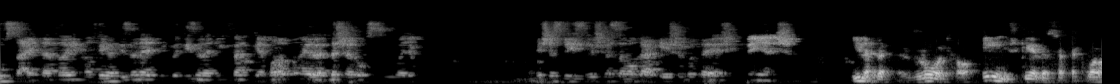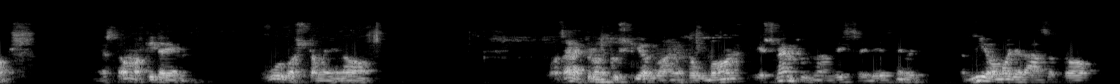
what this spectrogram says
muszáj, tehát ha én a fél 11 vagy 11-ig fent kell maradnom, én rendesen rosszul vagyok. És ezt észre is veszem akár később a teljesítményen is. Illetve Zsolt, ha én is kérdezhetek valamit, ezt annak idején olvastam én a, az elektronikus kiadványokban, és nem tudnám visszaidézni, hogy mi a magyarázata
